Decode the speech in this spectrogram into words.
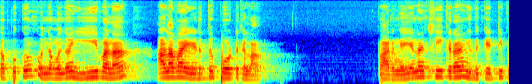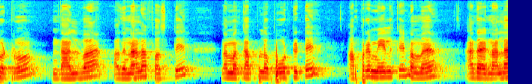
கப்புக்கும் கொஞ்சம் கொஞ்சம் ஈவனாக அளவாக எடுத்து போட்டுக்கலாம். பாருங்கள் ஏன்னா சீக்கிரம் இது கெட்டி பட்டுரும். இந்த அல்வா அதனால் ஃபஸ்ட்டு நம்ம கப்பில் போட்டுட்டு அப்புறமேலுக்கு நம்ம அதை நல்லா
